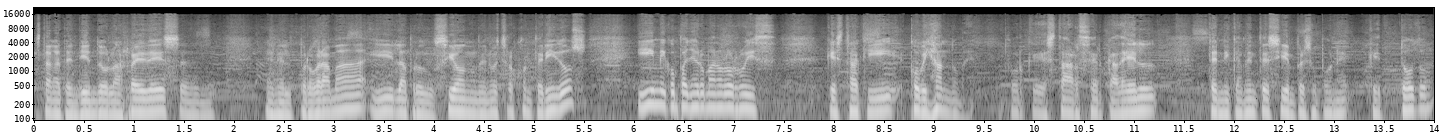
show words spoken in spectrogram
están atendiendo las redes. En el programa y la producción de nuestros contenidos y mi compañero Manolo Ruiz que está aquí cobijándome porque estar cerca de él técnicamente siempre supone que todo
